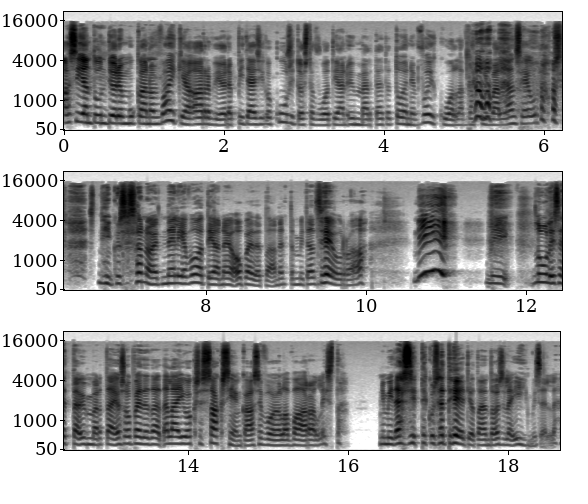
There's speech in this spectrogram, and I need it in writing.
asiantuntijoiden mukaan on vaikea arvioida, pitäisikö 16-vuotiaan ymmärtää, että toinen voi kuolla väkivallan seurauksena. Niin kuin sä sanoit, neljävuotiaana jo opetetaan, että mitä seuraa. Niin! Niin luulisi, että ymmärtää, jos opetetaan, että älä juokse saksien kanssa, se voi olla vaarallista. Niin mitä sitten, kun sä teet jotain toiselle ihmiselle?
